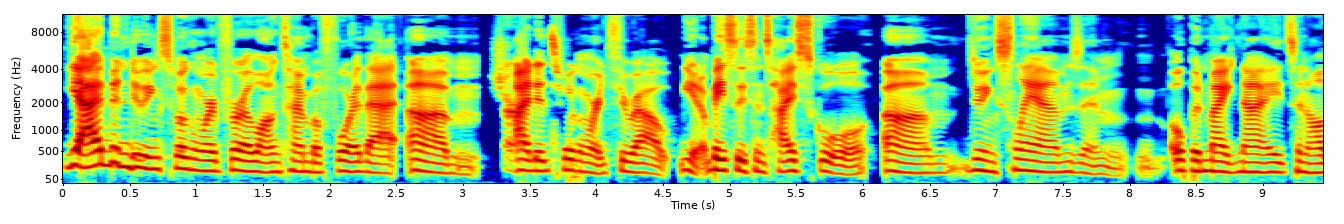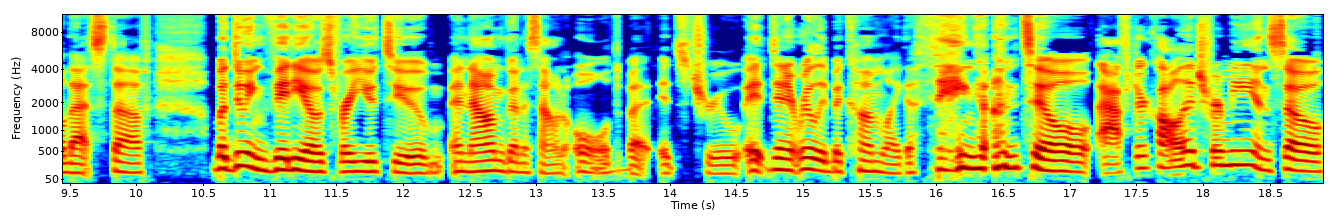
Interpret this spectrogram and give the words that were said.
yeah, I'd been doing spoken word for a long time before that. Um, sure. I did spoken word throughout, you know, basically since high school, um, doing slams and open mic nights and all that stuff. But doing videos for YouTube, and now I'm going to sound old, but it's true. It didn't really become like a thing until after college for me. And so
